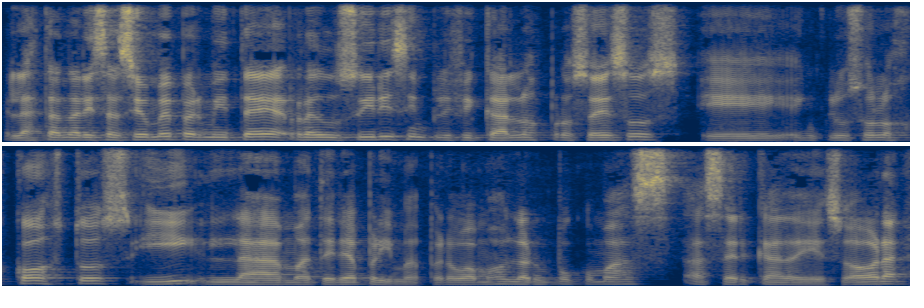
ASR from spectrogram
La estandarización me permite reducir y simplificar los procesos, eh, incluso los costos y la materia prima, pero vamos a hablar un poco más acerca de eso. Ahora,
